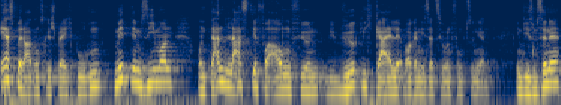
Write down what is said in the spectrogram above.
Erstberatungsgespräch buchen mit dem Simon und dann lass dir vor Augen führen, wie wirklich geile Organisationen funktionieren. In diesem Sinne,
